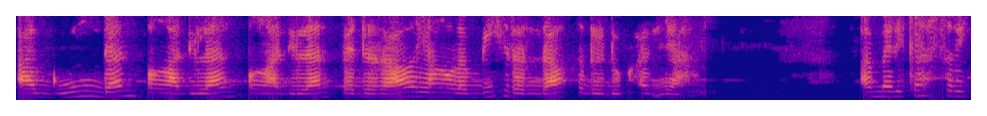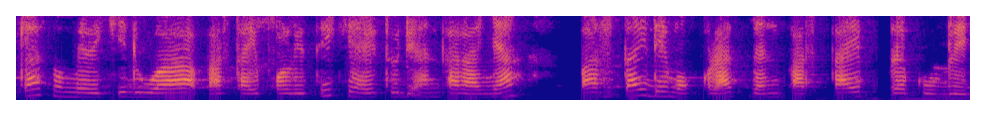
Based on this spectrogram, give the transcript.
Agung dan pengadilan-pengadilan federal yang lebih rendah kedudukannya. Amerika Serikat memiliki dua partai politik yaitu di antaranya Partai Demokrat dan Partai Republik.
